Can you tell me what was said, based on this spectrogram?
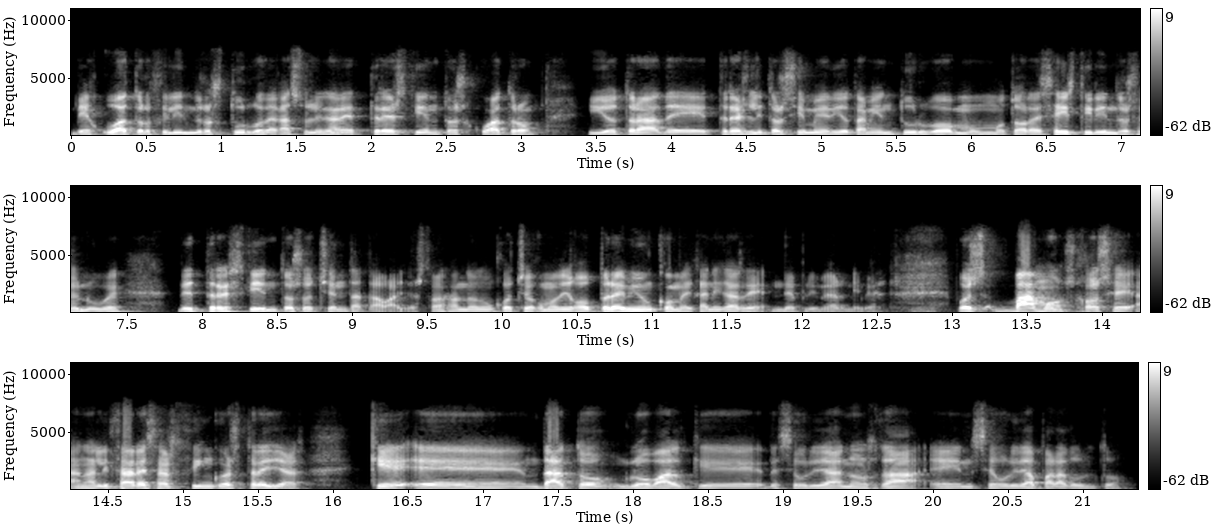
de 4 cilindros turbo de gasolina de 304 y otra de 3 litros y medio también turbo, un motor de 6 cilindros en V de 380 caballos. Estamos hablando de un coche, como digo, premium con mecánicas de, de primer nivel. Pues vamos, José, a analizar esas cinco estrellas. ¿Qué eh, dato global que, de seguridad nos da en seguridad para adulto?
